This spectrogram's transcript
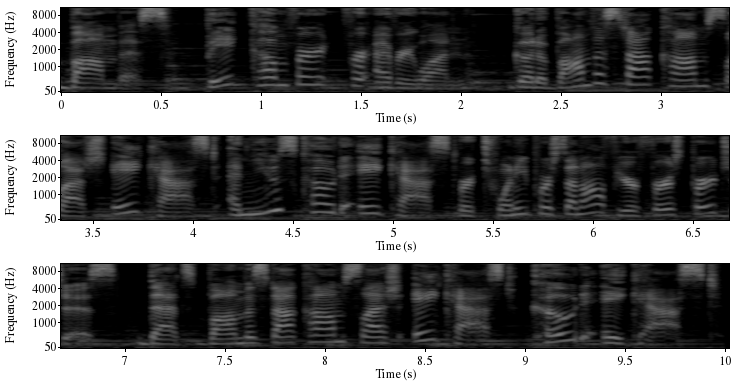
Bombas. Big comfort for everyone. Go to bombas.com slash ACAST and use code ACAST for 20% off your first purchase. That's bombas.com slash ACAST. Code ACAST.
